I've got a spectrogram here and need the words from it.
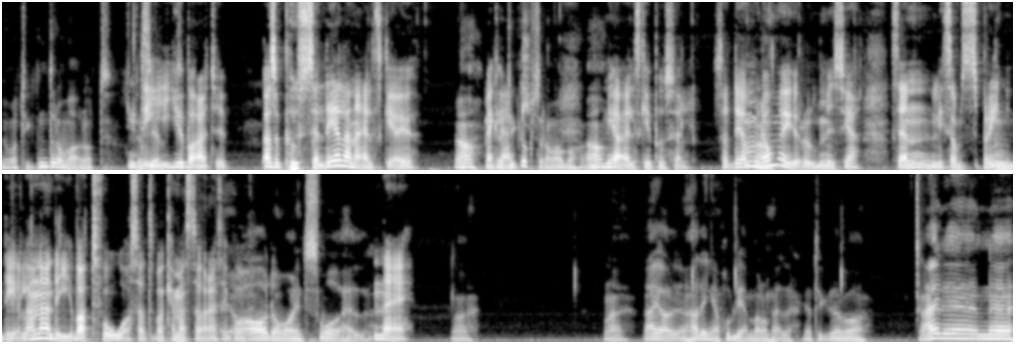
jag tyckte inte de var något det är speciellt. ju bara typ, alltså pusseldelarna älskar jag ju. Ja, jag tyckte också de var bra. Ja. Jag älskar ju pussel. Så de, Ja. de är ju mysiga. Sen liksom springdelarna, det är ju bara två, så att vad kan man störa sig på? ja, de var inte svåra heller. Nej. Nej. Nej. Nej, jag hade inga problem med dem heller. Jag tyckte det var... Nej, det är en, eh,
